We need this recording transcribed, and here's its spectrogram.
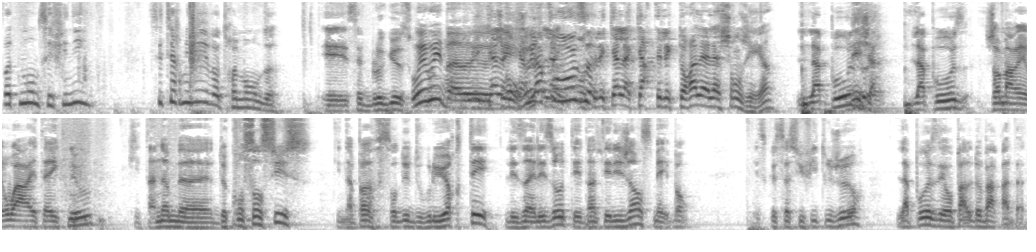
Votre monde, c'est fini. C'est terminé votre monde. Et cette blogueuse. Oui, oui, bah, euh, cas, la, pause. en tous les cas, la carte électorale, elle a changé. Hein. La pause. Déjà. La pause. Jean-Marie Roire est avec nous, qui est un homme euh, de consensus, qui n'a pas sans doute voulu heurter les uns et les autres et d'intelligence. Mais bon, est-ce que ça suffit toujours? La pause et on parle de Baradan.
